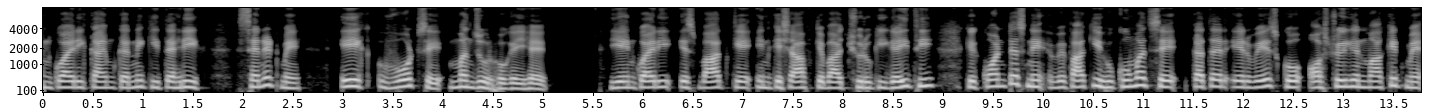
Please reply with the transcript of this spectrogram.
انکوائری قائم کرنے کی تحریک سینٹ میں ایک ووٹ سے منظور ہو گئی ہے یہ انکوائری اس بات کے انکشاف کے بعد شروع کی گئی تھی کہ کوانٹس نے وفاقی حکومت سے قطر ویز کو آسٹریلین مارکیٹ میں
